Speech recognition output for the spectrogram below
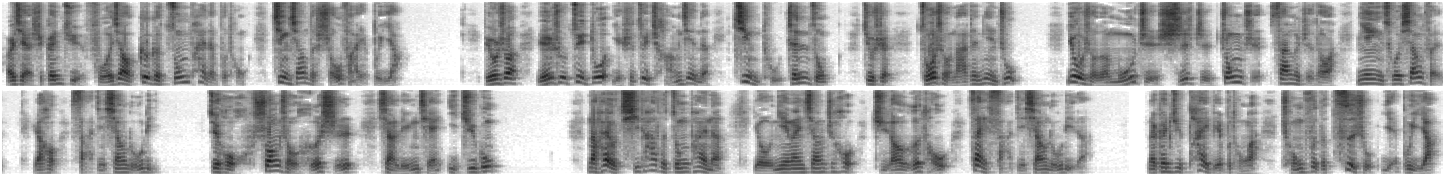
而且是根据佛教各个宗派的不同，敬香的手法也不一样。比如说，人数最多也是最常见的净土真宗，就是左手拿着念珠，右手的拇指、食指、中指三个指头啊捏一撮香粉，然后撒进香炉里，最后双手合十向灵前一鞠躬。那还有其他的宗派呢？有捏完香之后举到额头再撒进香炉里的。那根据派别不同啊，重复的次数也不一样。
